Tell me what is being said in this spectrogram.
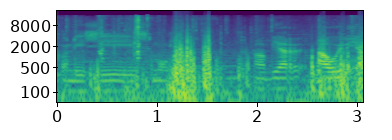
kondisi semula oh, biar tahu ini ya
